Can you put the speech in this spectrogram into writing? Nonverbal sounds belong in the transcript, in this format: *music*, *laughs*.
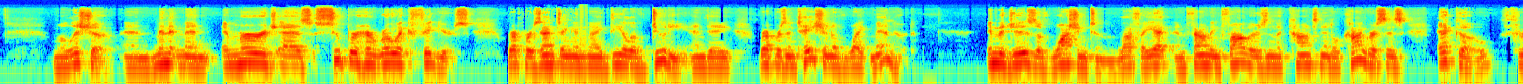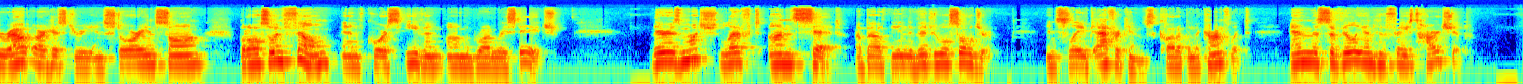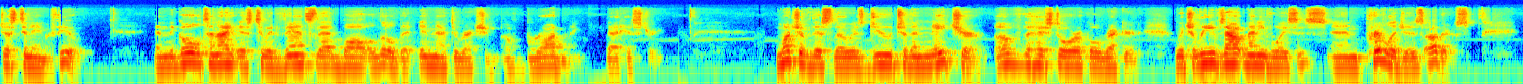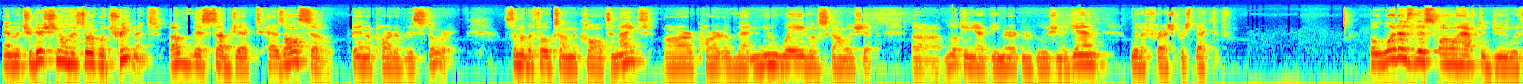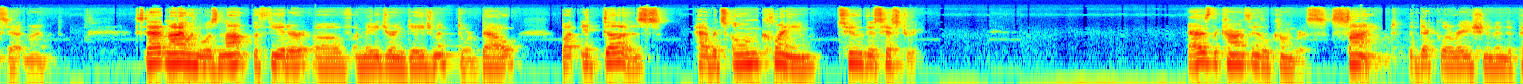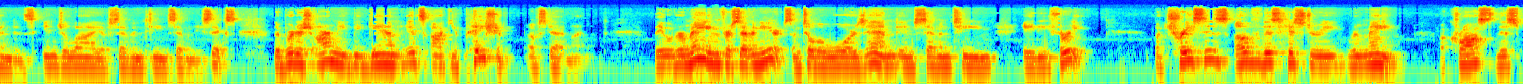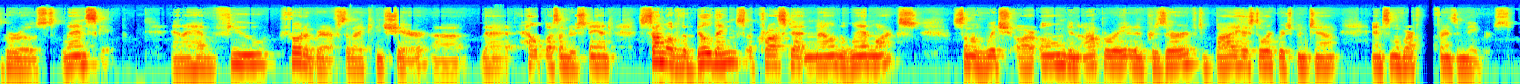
Militia and Minutemen emerge as superheroic figures representing an ideal of duty and a representation of white manhood. Images of Washington, Lafayette, and founding fathers in the Continental Congresses echo throughout our history in story and song, but also in film, and of course, even on the Broadway stage. There is much left unsaid about the individual soldier, enslaved Africans caught up in the conflict, and the civilian who faced hardship, just to name a few. And the goal tonight is to advance that ball a little bit in that direction of broadening that history. Much of this, though, is due to the nature of the historical record, which leaves out many voices and privileges others. And the traditional historical treatment of this subject has also been a part of this story. Some of the folks on the call tonight are part of that new wave of scholarship uh, looking at the American Revolution again with a fresh perspective. But what does this all have to do with Staten Island? Staten Island was not the theater of a major engagement or battle, but it does have its own claim to this history. As the Continental Congress signed the Declaration of Independence in July of 1776, the British Army began its occupation of Staten Island. They would remain for seven years until the war's end in 1783. But traces of this history remain across this borough's landscape. And I have a few photographs that I can share uh, that help us understand some of the buildings across Staten Island, the landmarks, some of which are owned and operated and preserved by Historic Richmond Town and some of our friends and neighbors.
